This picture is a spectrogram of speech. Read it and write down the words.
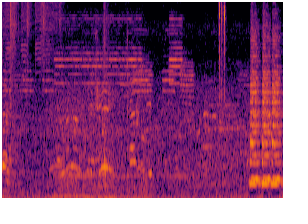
এই! Thank you.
